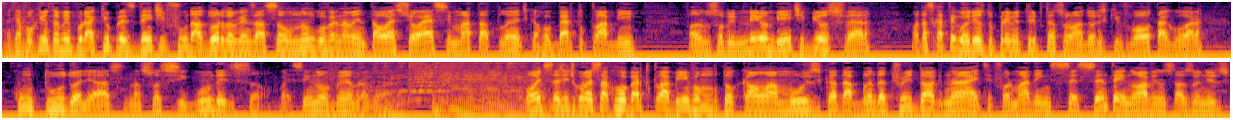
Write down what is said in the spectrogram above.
Daqui a pouquinho também por aqui o presidente e fundador da organização não governamental SOS Mata Atlântica, Roberto Clabin, falando sobre meio ambiente e biosfera, uma das categorias do Prêmio Trip Transformadores que volta agora com tudo, aliás, na sua segunda edição. Vai ser em novembro agora. Bom, antes da gente conversar com o Roberto Clabin, vamos tocar uma música da banda Three Dog Night, formada em 69 nos Estados Unidos.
